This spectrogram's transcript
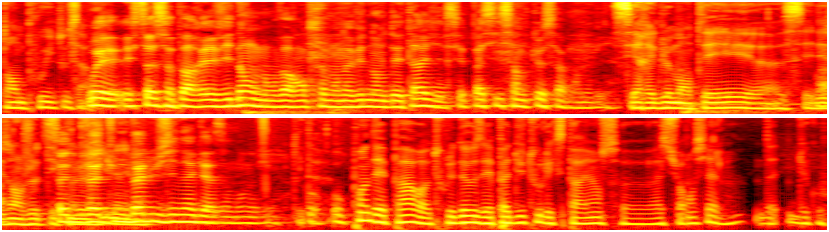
t'empouille tout ça. Ouais, et ça, ça paraît évident, mais on va rentrer, à mon avis, dans le détail, et c'est pas si simple que ça, à mon avis. C'est réglementé, euh, c'est des Ah, enjeux de Ça va être une belle usine à gaz, à mon avis. Au point de départ, euh, tous les deux, vous n'avez pas du tout l'expérience euh, assurantielle, hein, du coup.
